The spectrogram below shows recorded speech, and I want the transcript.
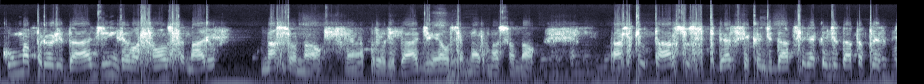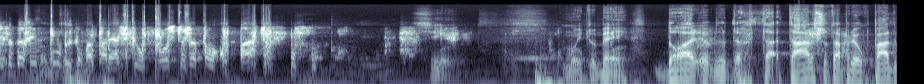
com uma prioridade em relação ao cenário nacional. Né? A prioridade é o cenário nacional. Acho que o Tarso, se pudesse ser candidato, seria candidato à presidência da República, mas parece que o posto já está ocupado. Sim. Muito bem. Dória, Tarso está preocupado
